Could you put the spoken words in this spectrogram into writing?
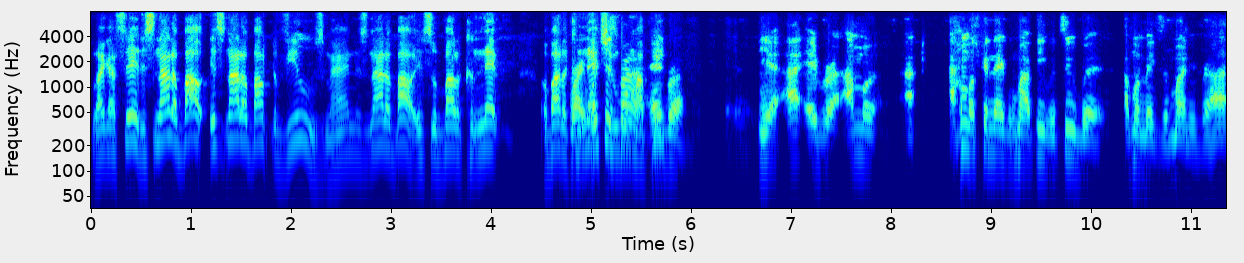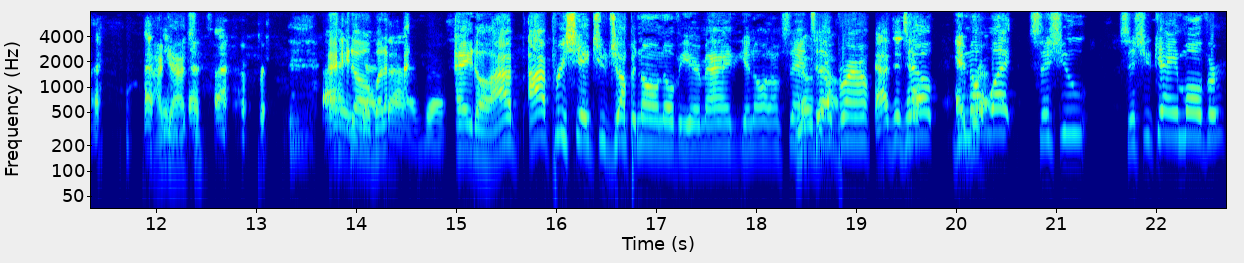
like I said, it's not about it's not about the views, man. It's not about it's about a connect about a Right. Connection with my. Hey, people. bro. Yeah, I, hey, bro. I'm a, I'm gonna connect with my people too, but I'm gonna make some money, bro. I, I ain't got you. Time. I Hey, ain't though, got but I- time, bro. Hey though, I, I appreciate you jumping on over here, man. You know what I'm saying? No tell doubt. Brown, I just tell want, you hey, know bruh. what? Since you since you came over,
